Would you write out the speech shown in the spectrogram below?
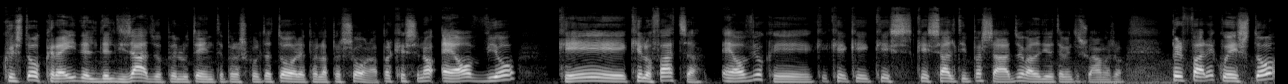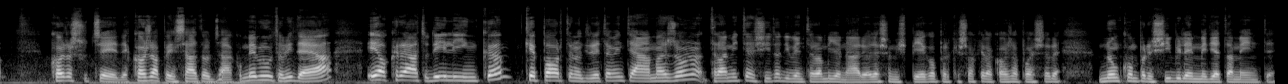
questo crei del, del disagio per l'utente, per l'ascoltatore, per la persona, perché sennò è ovvio che, lo faccia. È ovvio che, che, che, salti il passaggio e vada direttamente su Amazon. Per fare questo, cosa succede? Cosa ha pensato Giacomo? Mi è venuta un'idea e ho creato dei link che portano direttamente a Amazon tramite il sito Diventerò Milionario. Adesso mi spiego perché so che la cosa può essere non comprensibile immediatamente.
